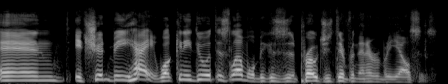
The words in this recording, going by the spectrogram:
and it should be, hey, what can he do at this level? Because his approach is different than everybody else's.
